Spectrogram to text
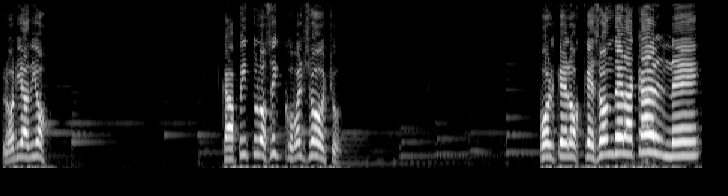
gloria a Dios. Capítulo 5, verso 8. Porque los que son de la carne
